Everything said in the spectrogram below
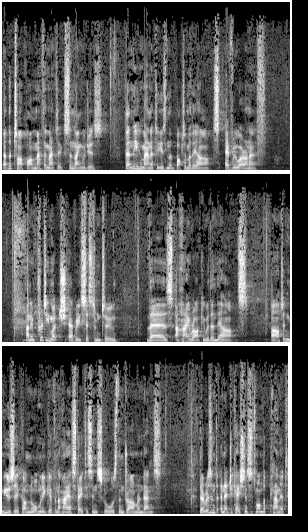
At the top are mathematics and languages, then the humanities, and at the bottom are the arts, everywhere on earth. And in pretty much every system, too, there's a hierarchy within the arts. Art and music are normally given a higher status in schools than drama and dance. There isn't an education system on the planet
